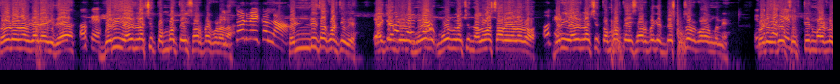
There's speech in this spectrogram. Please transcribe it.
third owner ಗಾಡಿ ಆಗಿದೆ. ಬರೀ ಎರಡ್ ಲಕ್ಷ ತೊಂಬತ್ತೈದು ಸಾವಿರ ರೂಪಾಯಿ ಕೊಡೋಣ. ಖಂಡಿತ ಕೊಡ್ತೀವಿ. ಯಾಕೆಂದ್ರೆ ಮೂರ್ ಮೂರ್ ಲಕ್ಷ ನಲ್ವತ್ತು ಸಾವಿರ ಹೇಳೋದು. ಬರೀ ಎರಡ್ ಲಕ್ಷ ತೊಂಬತ್ತೈದು ಸಾವಿರ ರೂಪಾಯಿಗೆ ಬೆಸ್ಟ್ ಕೊಡೋಣ ಬನ್ನಿ. ನೋಡಿ ಇದು. ಫಿಫ್ಟೀನ್ ಮಾಡಲು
